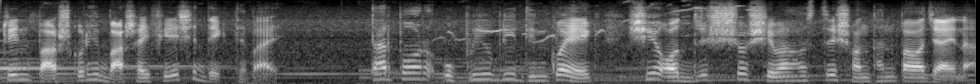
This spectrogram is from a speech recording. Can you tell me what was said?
ট্রেন পাশ করে বাসায় ফিরে সে দেখতে পায়। তারপর উপরি উপরি দিন কয়েক সে অদৃশ্য সেবাহস্ত্রের সন্ধান পাওয়া যায় না।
